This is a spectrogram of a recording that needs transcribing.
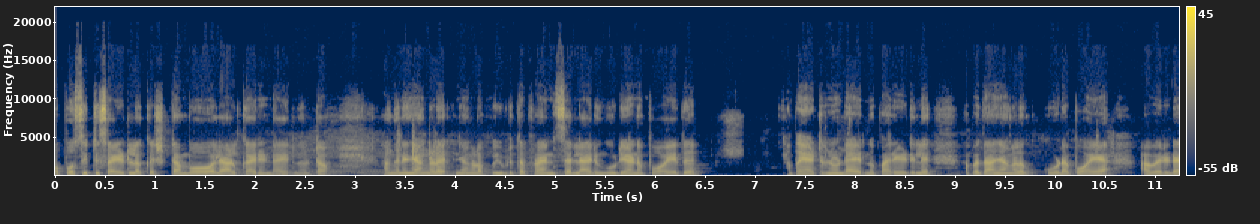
ഓപ്പോസിറ്റ് സൈഡിലൊക്കെ ഇഷ്ടം പോലെ ആൾക്കാരുണ്ടായിരുന്നു കേട്ടോ അങ്ങനെ ഞങ്ങൾ ഞങ്ങളെ ഇവിടുത്തെ ഫ്രണ്ട്സ് എല്ലാവരും കൂടിയാണ് പോയത്. അപ്പോൾ ഏട്ടനുണ്ടായിരുന്നു പരേഡിൽ അപ്പോൾ ഇതാ ഞങ്ങൾ കൂടെ പോയ അവരുടെ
